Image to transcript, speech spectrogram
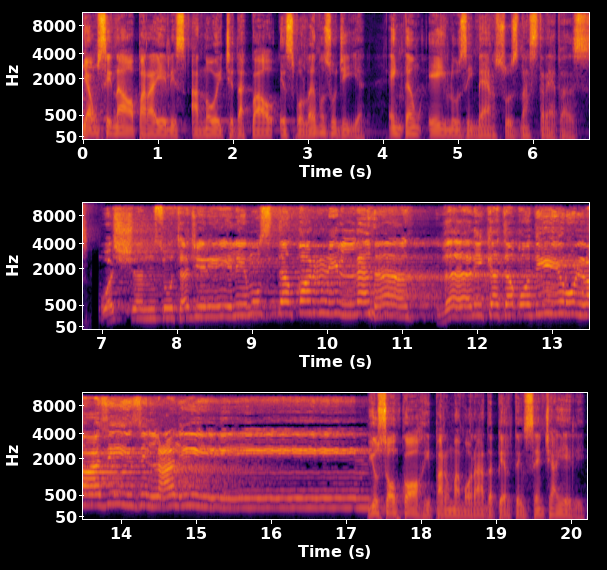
E é um sinal para eles a noite da qual esfolamos o dia. Então, ei-los imersos nas trevas. والشمس تجري لمستقر لها ذلك تقدير العزيز العليم E o sol corre para uma morada pertencente a ele.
